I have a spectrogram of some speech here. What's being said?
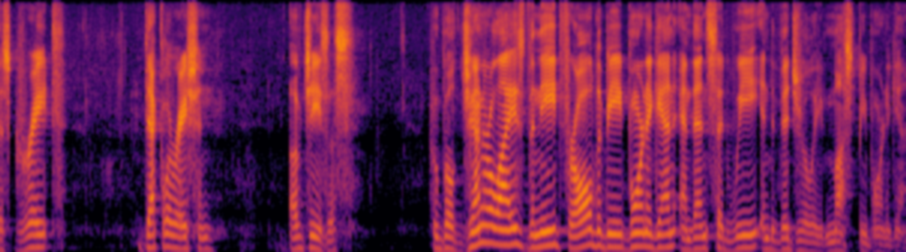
this great declaration of Jesus, who both generalized the need for all to be born again and then said we individually must be born again.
